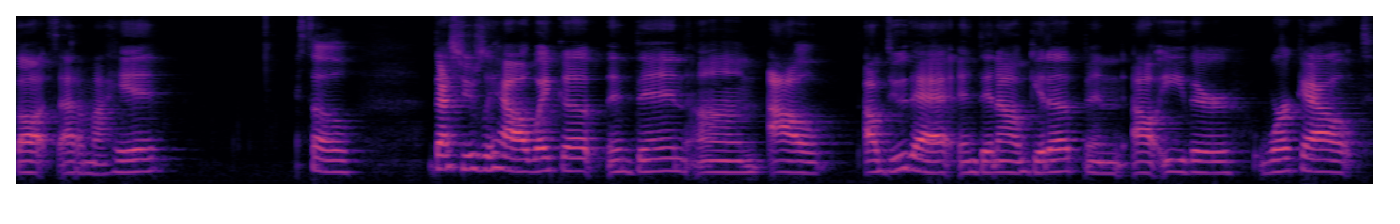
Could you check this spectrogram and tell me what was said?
thoughts out of my head. So that's usually how I wake up and then um, I'll I'll do that and then I'll get up and I'll either work out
